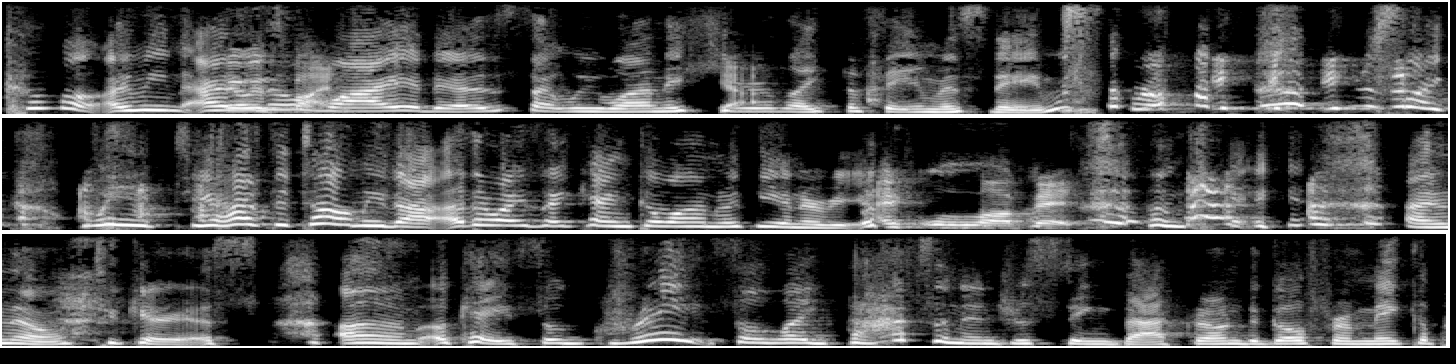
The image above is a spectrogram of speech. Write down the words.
cool. I mean, I don't know fun. why it is that we want to hear yeah. like the famous names. right. just like, wait, you have to tell me that. Otherwise I can't go on with the interview. I love it. okay. I know, too curious. Um, okay, so great. So like that's an interesting background to go from makeup.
